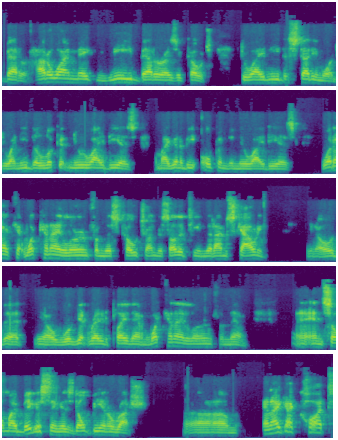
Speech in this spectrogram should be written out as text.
better? How do I make me better as a coach? Do I need to study more? Do I need to look at new ideas? Am I going to be open to new ideas? What I can, what can I learn from this coach on this other team that I'm scouting? You know that you know we're getting ready to play them. What can I learn from them? And, so my biggest thing is don't be in a rush. Um, and I got caught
